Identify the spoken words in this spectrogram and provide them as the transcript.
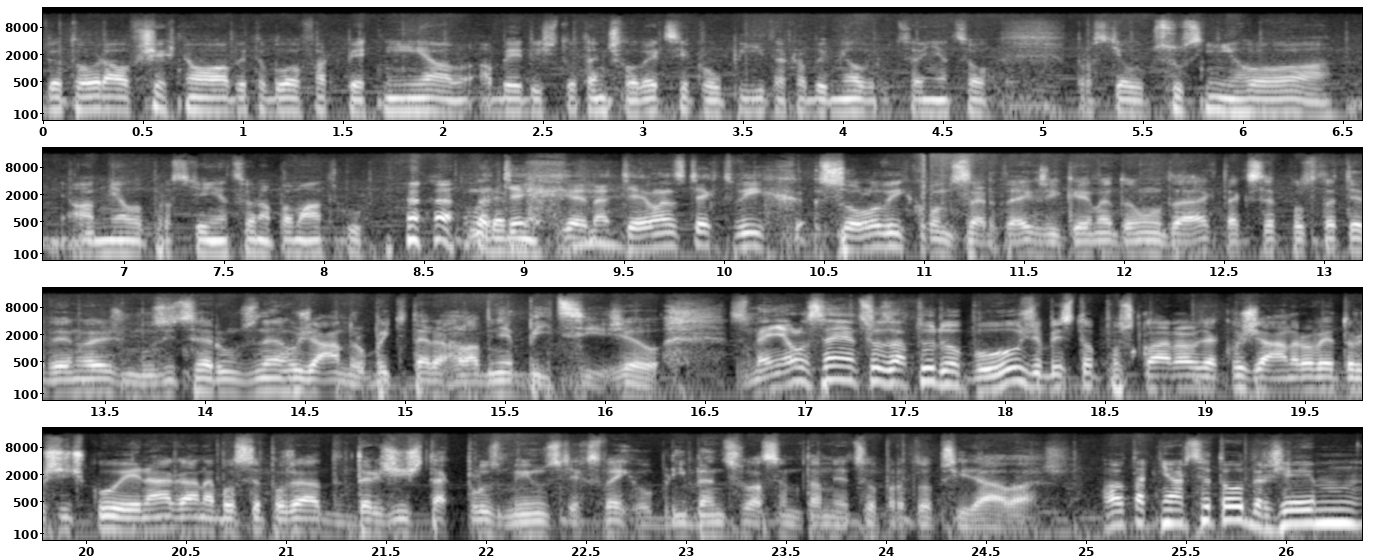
do toho dal všechno, aby to bylo fakt pěkný a aby když to ten člověk si koupí, tak aby měl v ruce něco prostě luxusního a, a měl prostě něco na památku. na, těch, na těchhle z těch tvých solových koncertech, říkejme tomu tak, tak se v podstatě věnuješ muzice různého žánru, byť teda hlavně bící, že jo. Změnilo se něco za tu dobu, že bys to poskládal jako žánrově trošičku jinak, anebo se pořád držíš tak plus minus těch svých oblíbenců a sem tam něco pro to přidáváš? Ale tak nějak se toho držím,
